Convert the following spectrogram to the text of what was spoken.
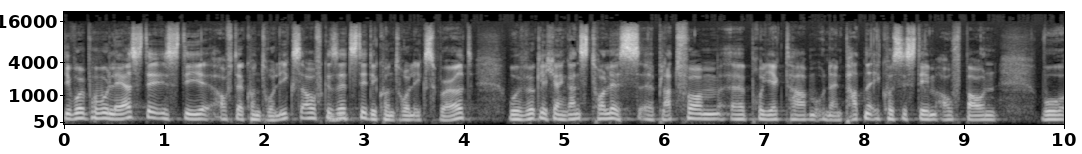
Die wohl populärste ist die auf der Control X aufgesetzte, die Control X World, wo wir wirklich ein ganz tolles äh, Plattformprojekt äh, haben und ein Partnerökosystem aufbauen, wo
